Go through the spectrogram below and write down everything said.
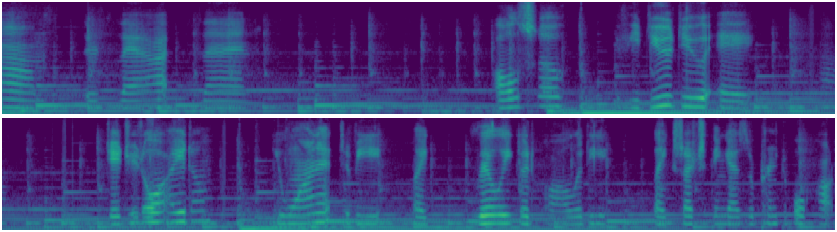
um, there's that. Then also, if you do do a um, digital item, you want it to be like really good quality, like such thing as a printable card,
